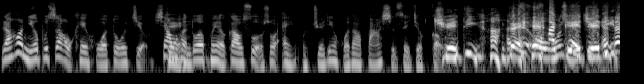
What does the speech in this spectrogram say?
然后你又不知道我可以活多久。像我很多的朋友告诉我说：“哎，我决定活到八十岁就够。”决定啊，对，我们可以决定，对，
